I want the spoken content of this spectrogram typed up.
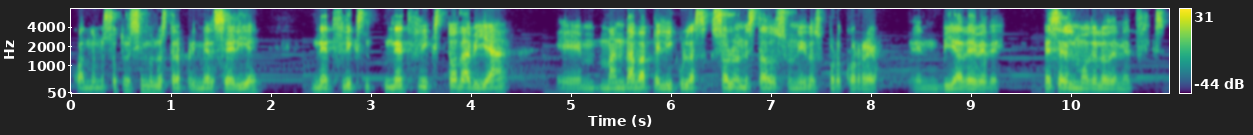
cuando nosotros hicimos nuestra primera serie, Netflix, Netflix todavía eh, mandaba películas solo en Estados Unidos por correo, en vía DVD. Ese era el modelo de Netflix.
